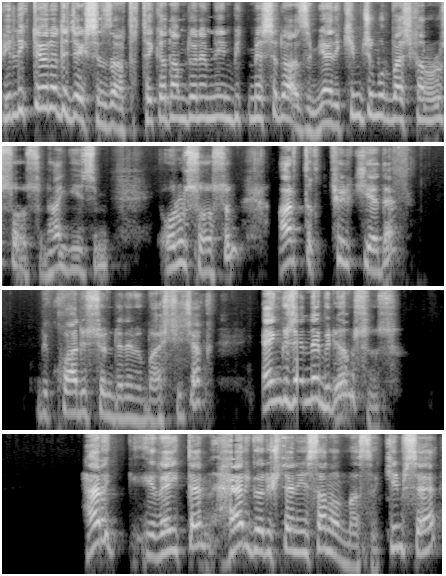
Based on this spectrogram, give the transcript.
Birlikte yöneteceksiniz artık. Tek adam döneminin bitmesi lazım. Yani kim cumhurbaşkanı olursa olsun, hangi isim olursa olsun artık Türkiye'de bir koalisyon dönemi başlayacak. En güzel ne biliyor musunuz? Her renkten, her görüşten insan olması. Kimse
